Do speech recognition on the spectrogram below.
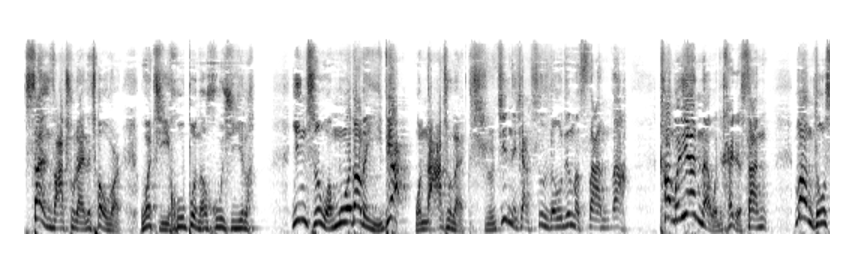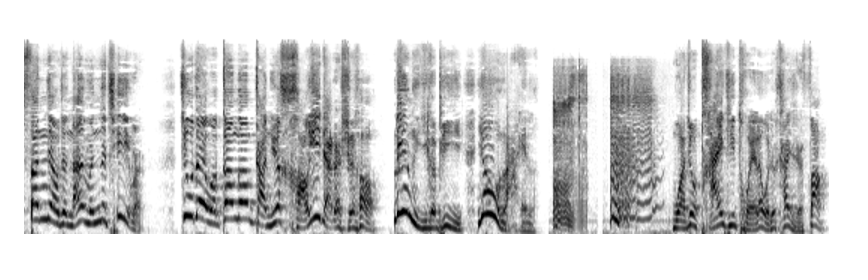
散发出来的臭味我几乎不能呼吸了。因此，我摸到了椅垫，我拿出来，使劲的向四周这么扇呐，看不见呢，我就开始扇，妄图扇掉这难闻的气味。就在我刚刚感觉好一点的时候，另一个屁又来了，我就抬起腿来，我就开始放，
